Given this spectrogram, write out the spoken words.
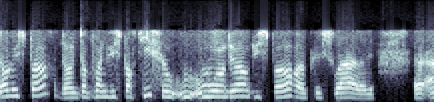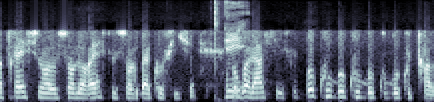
dans le sport, d'un point de vue sportif, ou, en dehors du sport, euh, que ce soit euh, euh, après sur, sur le reste, sur le back-office. Donc voilà, c'est beaucoup, beaucoup, beaucoup, beaucoup de travail.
